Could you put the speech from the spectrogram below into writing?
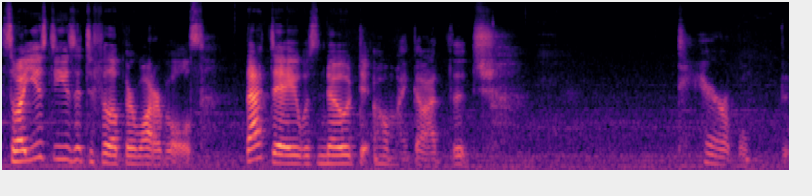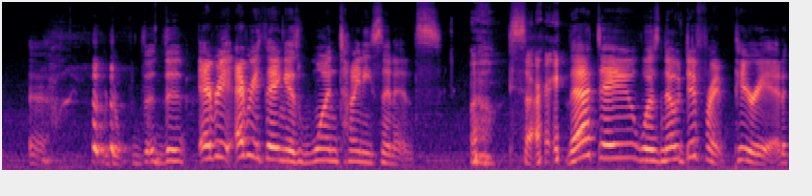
So I used to use it to fill up their water bowls. That day was no. Di- oh my god, the ch- terrible. The, the, the every everything is one tiny sentence. Oh, sorry. That day was no different, period.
